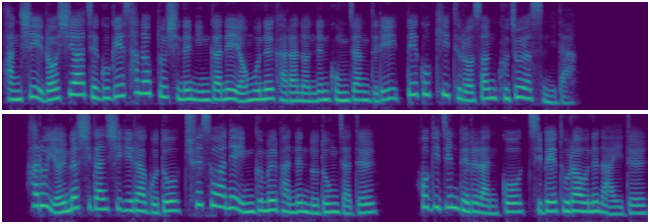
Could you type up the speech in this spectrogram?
당시 러시아 제국의 산업도시는 인간의 영혼을 갈아넣는 공장들이 빼곡히 들어선 구조였습니다. 하루 열몇 시간씩 일하고도 최소한의 임금을 받는 노동자들, 허기진 배를 안고 집에 돌아오는 아이들,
